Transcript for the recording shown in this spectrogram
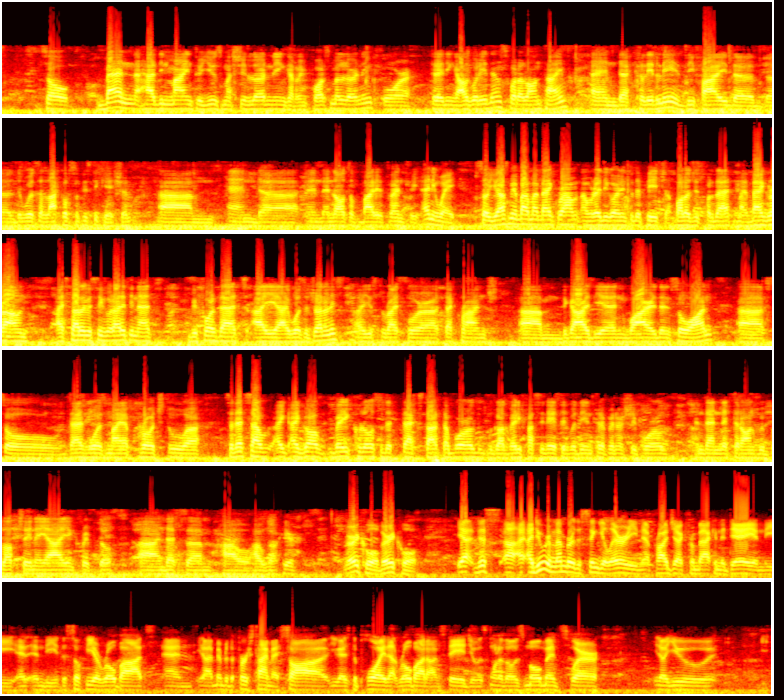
So Ben had in mind to use machine learning and reinforcement learning for trading algorithms for a long time, and uh, clearly DeFi the, the, there was a lack of sophistication um, and, uh, and and a lot of barrier to entry. Anyway, so you asked me about my background. I'm already going into the pitch. Apologies for that. My background: I started with Singularity Net. Before that, I, I was a journalist. I used to write for uh, TechCrunch um, The Guardian, Wired, and so on. Uh, so that was my approach to. So that's how I, I, got very close to the tech startup world. We got very fascinated with the entrepreneurship world, and then later on with blockchain, AI, and crypto, uh, and that's um, how, how I got here. Very cool. Very cool. Yeah, this uh, I, I, do remember the Singularity Net project from back in the day, and the and the the Sophia robot, and you know I remember the first time I saw you guys deploy that robot on stage. It was one of those moments where, you know, you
